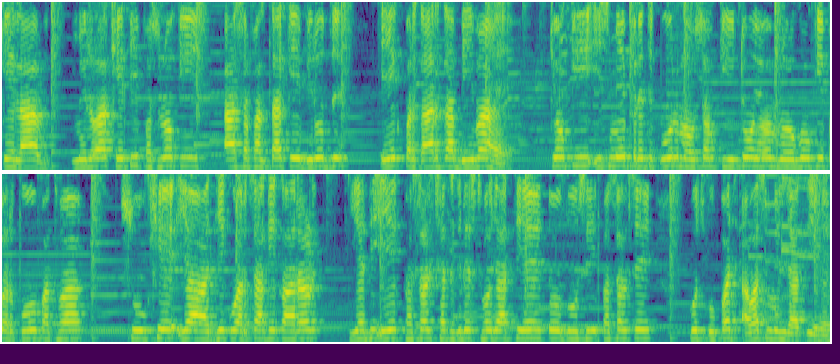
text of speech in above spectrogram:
के लाभ। मिलवा खेती फ़सलों की असफलता के विरुद्ध एक प्रकार का बीमा है, क्योंकि इसमें प्रतिकूल मौसम, कीटों एवं रोगों के प्रकोप अथवा सूखे या अधिक वर्षा के कारण यदि एक फ़सल क्षतिग्रस्त हो जाती है तो दूसरी फ़सल से कुछ उपज अवश्य मिल जाती है।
